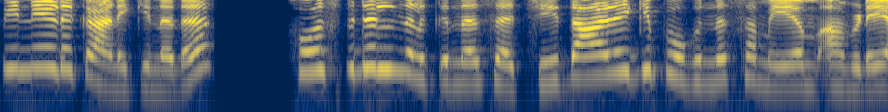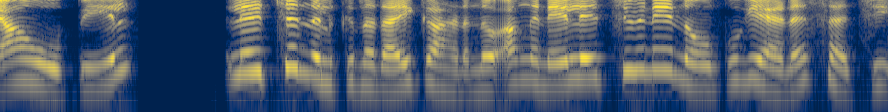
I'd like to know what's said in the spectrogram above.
പിന്നീട് കാണിക്കുന്നത് ഹോസ്പിറ്റലിൽ നിൽക്കുന്ന സച്ചി താഴേക്ക് പോകുന്ന സമയം അവിടെ ആ ഒ പിയിൽ ലച്ചു നിൽക്കുന്നതായി കാണുന്നു. അങ്ങനെ ലച്ചുവിനെ നോക്കുകയാണ് സച്ചി.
